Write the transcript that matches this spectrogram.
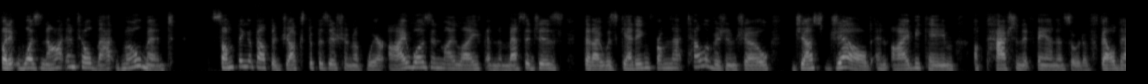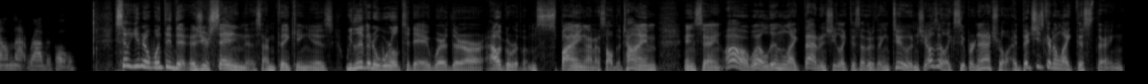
But it was not until that moment, something about the juxtaposition of where I was in my life and the messages that I was getting from that television show just gelled. And I became a passionate fan and sort of fell down that rabbit hole. So, you know, one thing that, as you're saying this, I'm thinking is we live in a world today where there are algorithms spying on us all the time and saying, oh, well, Lynn liked that and she liked this other thing too. And she also likes Supernatural. I bet she's going to like this thing,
